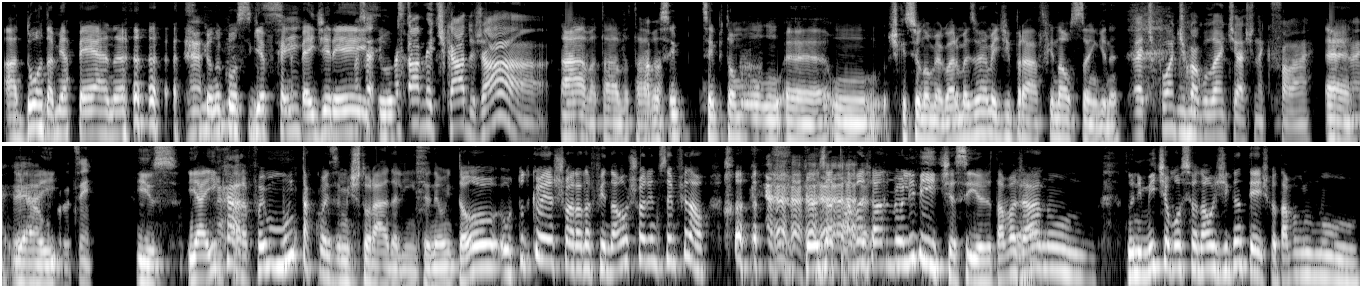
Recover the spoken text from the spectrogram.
a dor da minha perna, que eu não conseguia ficar Sim. em pé direito. Mas, mas tava medicado já? Tava, tava, tava. Sempre, sempre tomo um, é, um, Esqueci o nome agora, mas eu remedi pra final sangue, né? É tipo um anticoagulante, acho, né, que fala, né? É, é e aí... Assim. Isso. E aí, cara, foi muita coisa misturada ali, entendeu? Então, eu, tudo que eu ia chorar na final, eu chorei no semifinal. Porque eu já tava já no meu limite, assim, eu já tava já no, no limite emocional gigantesco. Eu tava num,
